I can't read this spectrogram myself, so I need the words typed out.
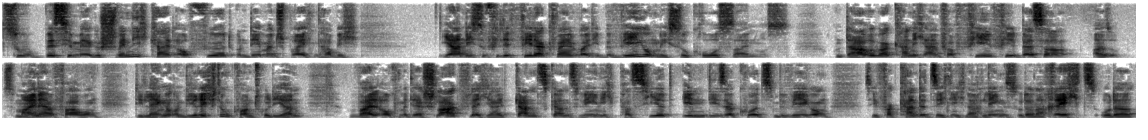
zu bisschen mehr Geschwindigkeit auch führt. Und dementsprechend habe ich ja nicht so viele Fehlerquellen, weil die Bewegung nicht so groß sein muss. Und darüber kann ich einfach viel, viel besser, also ist meine Erfahrung, die Länge und die Richtung kontrollieren, weil auch mit der Schlagfläche halt ganz, ganz wenig passiert in dieser kurzen Bewegung. Sie verkantet sich nicht nach links oder nach rechts oder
